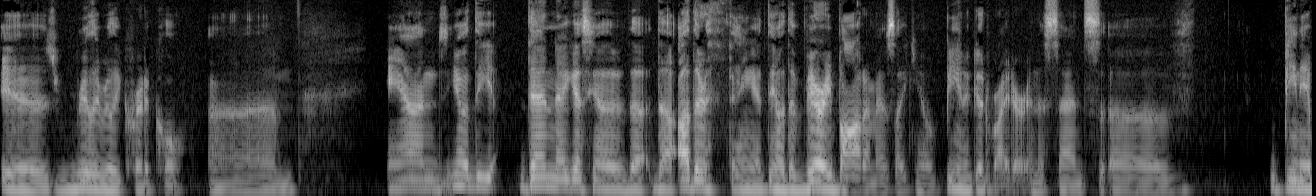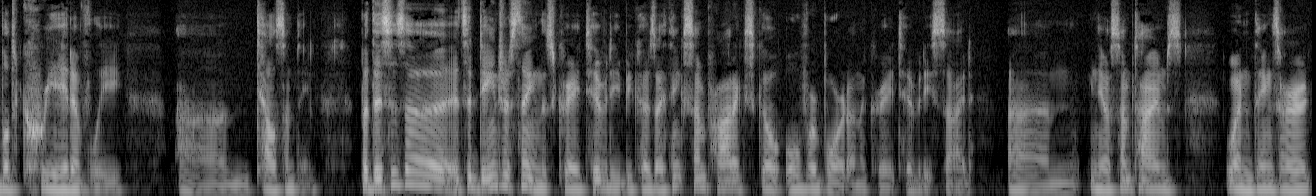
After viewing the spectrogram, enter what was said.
is really, really critical. Um, and you know, the then I guess you know the the other thing at you know the very bottom is like you know being a good writer in the sense of being able to creatively um, tell something. But this is a it's a dangerous thing, this creativity, because I think some products go overboard on the creativity side. Um, you know, sometimes when things are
